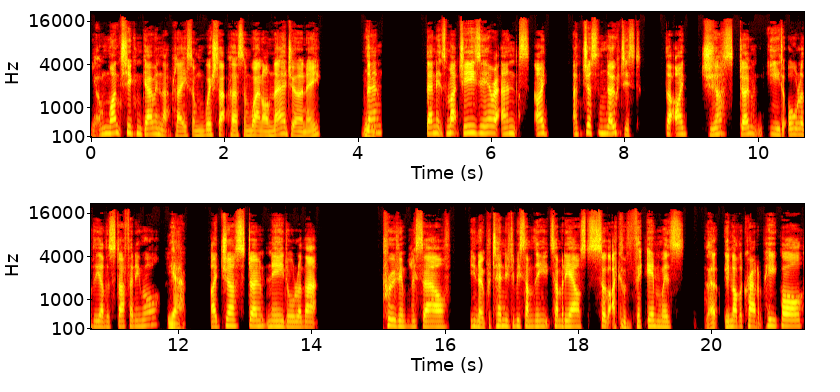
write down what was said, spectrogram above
And once you can go in that place and wish that person well on their journey, Mm. then then it's much easier. And I I've just noticed that I just don't need all of the other stuff anymore. Yeah. I just don't need all of that proving myself, you know, pretending to be something somebody else so that I can fit in with another crowd of people.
